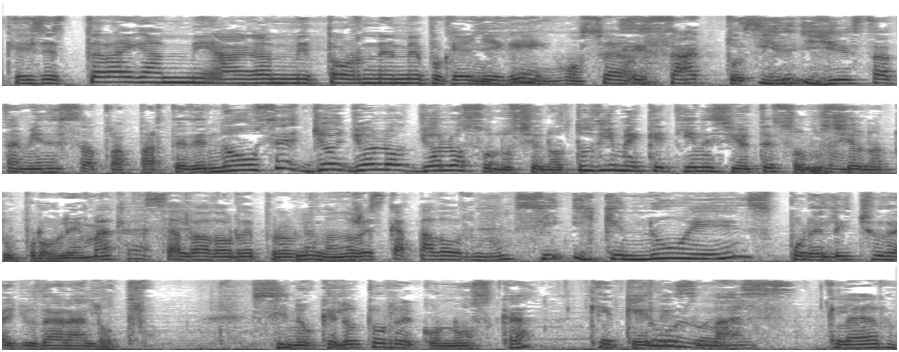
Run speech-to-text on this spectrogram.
que dices, tráiganme, háganme, tórnenme porque ya llegué. O sea. Exacto. Y, esta también está otra parte de, no sé, yo, yo, lo, yo lo soluciono. Tú dime qué tienes y yo te soluciono tu problema. Salvador de problemas, ¿no? Rescatador, ¿no? Sí, y que no es por el hecho de ayudar al otro, sino que el otro reconozca que, que eres más. Claro.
